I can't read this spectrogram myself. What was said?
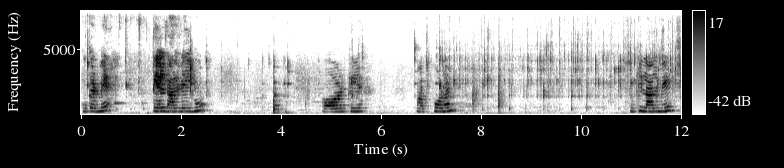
कुकर में तेल डाल रही हूँ और फिर पाँच फोड़न सूखी लाल मिर्च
